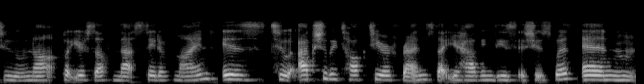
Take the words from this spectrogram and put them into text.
to not put yourself in that state of mind is to actually talk to your friends that you're having these issues with and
